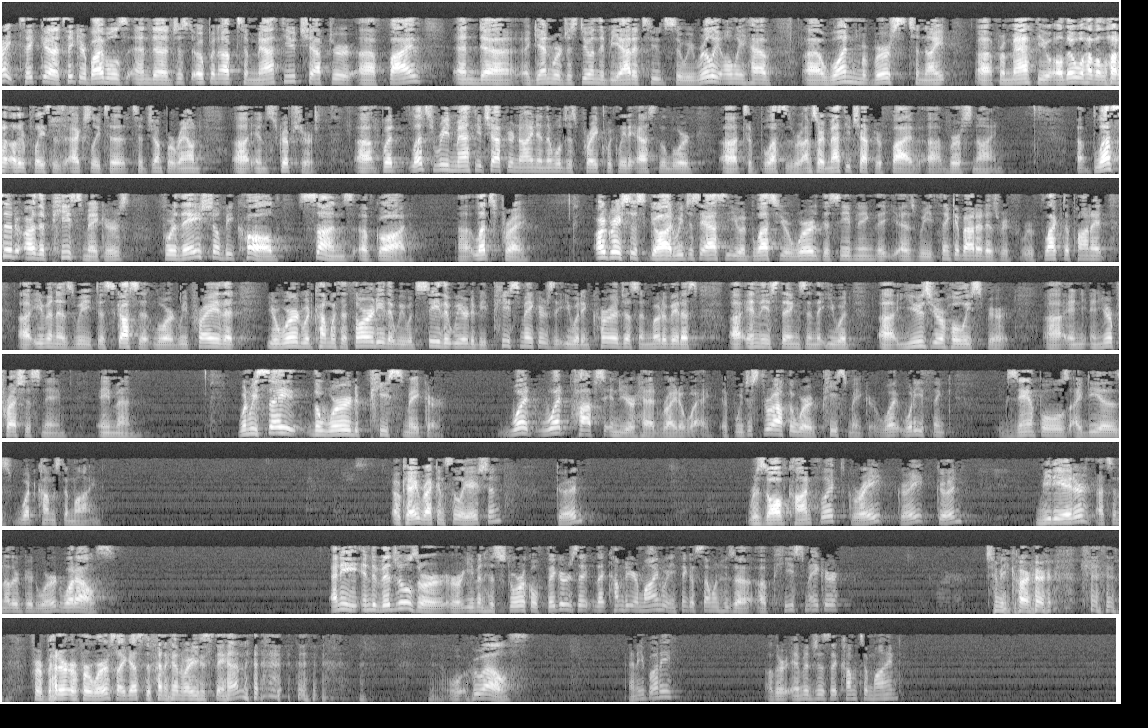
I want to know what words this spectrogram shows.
All right, take uh, take your Bibles and uh, just open up to Matthew chapter uh, five. And uh, again, we're just doing the Beatitudes, so we really only have uh, one verse tonight uh, from Matthew. Although we'll have a lot of other places actually to to jump around in Scripture. but let's read Matthew chapter nine, and then we'll just pray quickly to ask the Lord to bless His word. I'm sorry, Matthew chapter five, verse nine. Blessed are the peacemakers for they shall be called sons of God. Uh, let's pray. Our gracious God, we just ask that you would bless your word this evening, that as we think about it, as we reflect upon it, uh, even as we discuss it, Lord, we pray that your word would come with authority, that we would see that we are to be peacemakers, that you would encourage us and motivate us uh, in these things, and that you would uh, use your Holy Spirit. Uh, in, in your precious name, amen. When we say the word peacemaker, what, what pops into your head right away? If we just throw out the word peacemaker, what, what do you think? Examples, ideas, what comes to mind? Okay, reconciliation. Good. Resolve conflict. Great, great, good. Mediator. That's another good word. What else? Any individuals or, or even historical figures that, that come to your mind when you think of someone who's a, a peacemaker? Jimmy Carter. for better or for worse, I guess, depending on where you stand. Who else? Anybody? Other images that come to mind?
